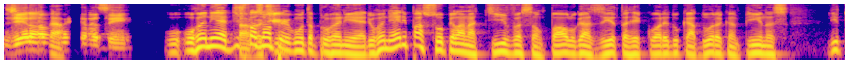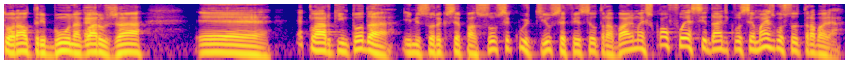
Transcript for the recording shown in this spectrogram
Geralmente era assim. O, o Ranieri, deixa eu tá, fazer uma te... pergunta para o Ranieri. O Ranieri passou pela Nativa, São Paulo, Gazeta, Record, Educadora, Campinas, Litoral Tribuna, Guarujá. É, é claro que em toda emissora que você passou, você curtiu, você fez seu trabalho, mas qual foi a cidade que você mais gostou de trabalhar?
